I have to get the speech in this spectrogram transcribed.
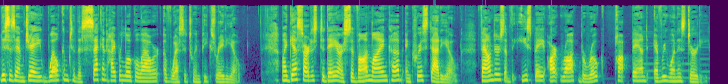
This is MJ. Welcome to the second hyperlocal hour of West of Twin Peaks Radio. My guest artists today are Sivan Lioncub and Chris Daddio, founders of the East Bay art rock baroque pop band Everyone is Dirty.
